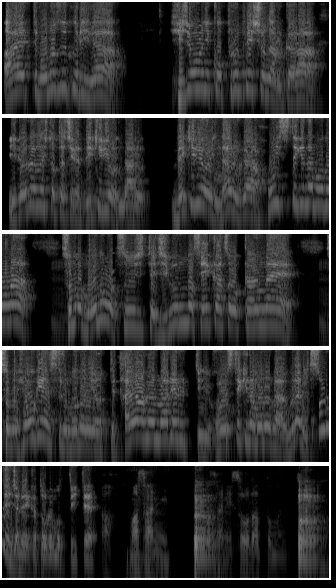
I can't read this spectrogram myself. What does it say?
ああやってものづくりが非常にこうプロフェッショナルからいろいろな人たちができるようになる。できるようになるが本質的なものはうん。そのものを通じて自分の生活を考えうん。その表現するものによって対話が生まれるっていう本質的なものが裏に潜んでんじゃないかと俺思っていて。あ、まさに、うん。まさにそうだと思います。うん、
